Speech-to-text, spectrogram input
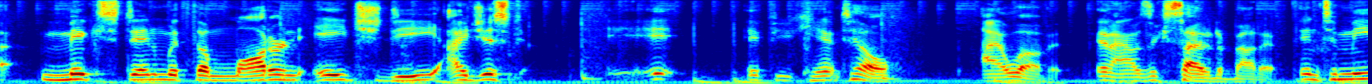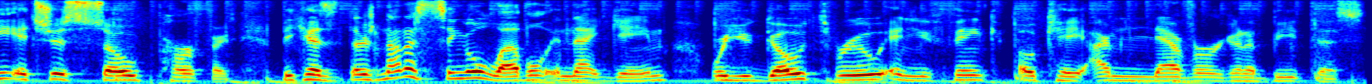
uh, mixed in with the modern HD, I just it, if you can't tell, I love it and I was excited about it. And to me, it's just so perfect because there's not a single level in that game where you go through and you think, okay, I'm never gonna beat this.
